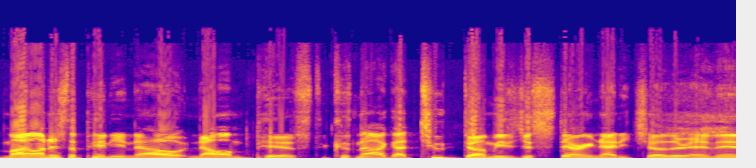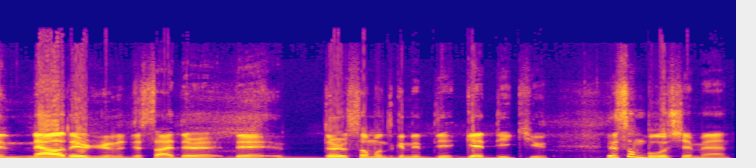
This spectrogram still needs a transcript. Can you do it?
my honest opinion now. Now I'm pissed because now I got two dummies just staring at each other, and then now they're gonna decide they're they there's someone's gonna d- get DQ'd. This is some bullshit, man.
